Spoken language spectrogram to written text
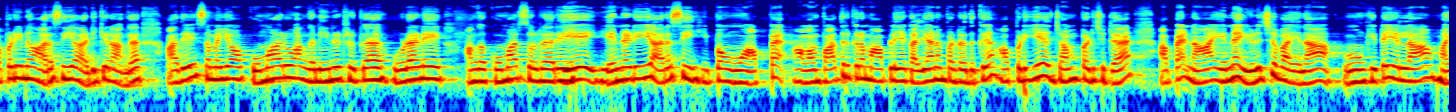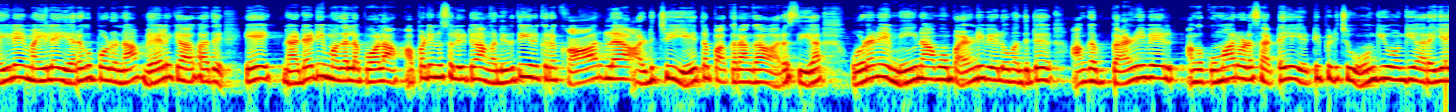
அப்படின்னு அரசியை அடிக்கிறாங்க. அதே சமயம் குமாரும் அங்கே நின்றுட்டுருக்க உடனே அங்கே குமார் சொல்கிறாரு ஏய் என்னடி அரசி இப்போ உன் அப்பன் அவன் பார்த்துருக்குற மாப்பிள்ளைய கல்யாணம் பண்ணுறதுக்கு அப்படியே ஜம்ப் அடிச்சுட்டேன் அப்போ நான் என்ன இழிச்ச வாயனா? உன்கிட்ட எல்லாம் மயிலே மயிலே இறகு போடுனா வேலைக்கு ஆகாது. ஏய் நடடி முதல்ல போகலாம் அப்படின்னு சொல்லிட்டு அங்கே நிறுத்தி இருக்கிற காரில் அடித்து ஏற்ற பார்க்குறாங்க அரசியை. உடனே மீனாவும் பழனிவேலும் வந்துட்டு அங்கே பழனிவேல் அங்கே குமாரோட சட்டையை எட்டி பிடிச்சு ஓங்கி ஓங்கி அறைய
